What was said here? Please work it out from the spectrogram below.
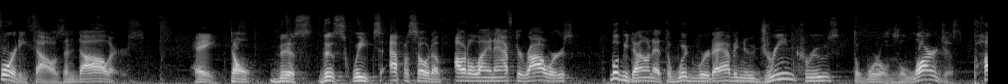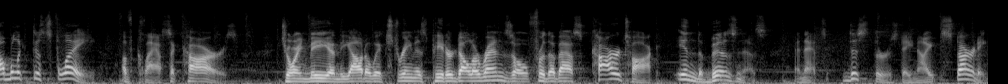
$40,000. Hey, don't miss this week's episode of Autoline After Hours. We'll be down at the Woodward Avenue Dream Cruise, the world's largest public display of classic cars. Join me and the auto extremist Peter DeLorenzo for the best car talk in the business. And that's this Thursday night starting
